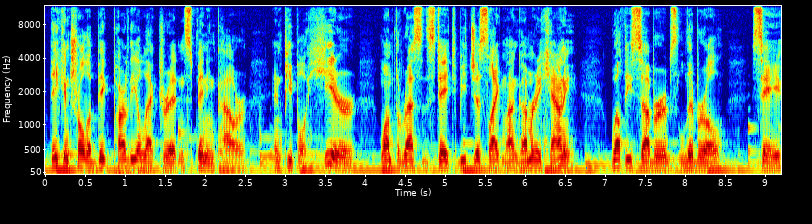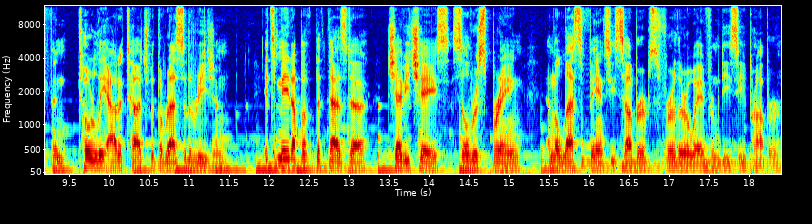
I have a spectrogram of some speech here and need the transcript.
They control a big part of the electorate and spending power, and people here want the rest of the state to be just like Montgomery County wealthy suburbs, liberal, safe, and totally out of touch with the rest of the region. It's made up of Bethesda, Chevy Chase, Silver Spring, and the less fancy suburbs further away from DC proper.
